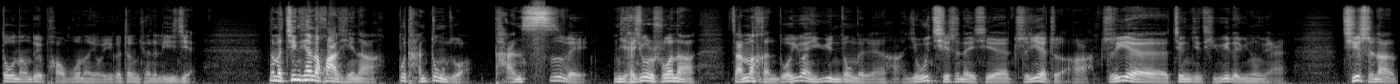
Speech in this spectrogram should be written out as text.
都能对跑步呢有一个正确的理解。那么今天的话题呢，不谈动作，谈思维。也就是说呢，咱们很多愿意运动的人哈，尤其是那些职业者哈，职业竞技体育的运动员，其实呢，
